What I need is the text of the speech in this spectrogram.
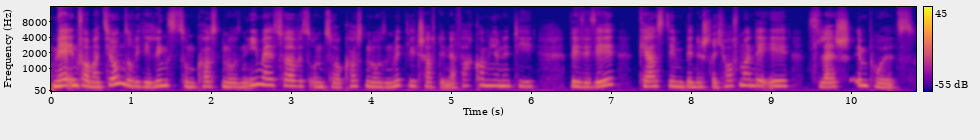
Mehr Informationen sowie die Links zum kostenlosen E-Mail-Service und zur kostenlosen Mitgliedschaft in der Fachcommunity www.kerstin-hoffmann.de slash Impuls.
